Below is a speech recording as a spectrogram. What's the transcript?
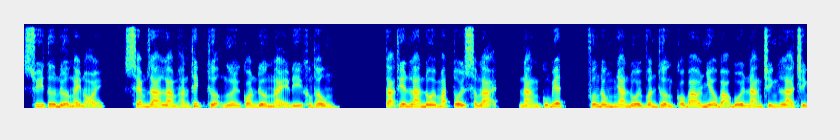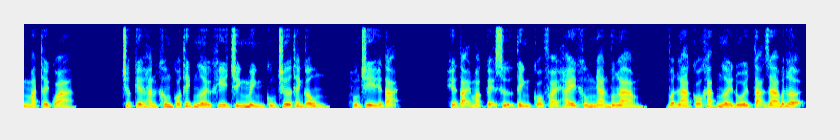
suy tư nửa ngày nói, xem ra làm hắn thích thượng ngươi con đường này đi không thông. Tạ thiên lan đôi mắt tối sầm lại, nàng cũng biết, phương đông nhan đối vân thường có bao nhiêu bảo bối nàng chính là chính mắt thấy qua. Trước kia hắn không có thích người khi chính mình cũng chưa thành công, huống chi hiện tại. Hiện tại mặc kệ sự tình có phải hay không nhan vương làm, vẫn là có khác người đối tạ ra bất lợi,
